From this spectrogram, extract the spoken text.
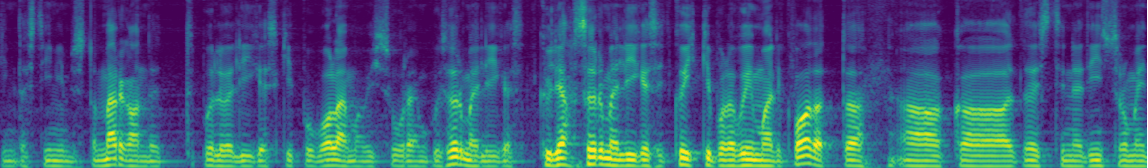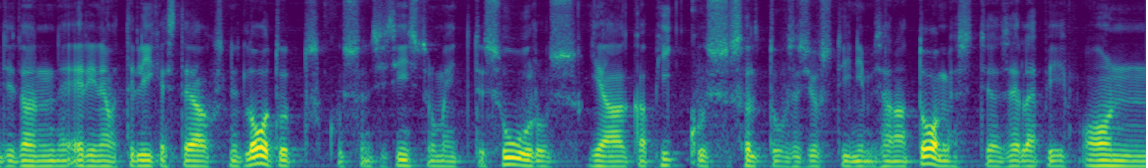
kindlasti inimesed on märganud, et põlveliiges kipub olema vist suurem kui sõrmeliiges. küll jah, sõrmeliigeseid kõiki pole võimalik vaadata, aga tõesti, need instrumendid on erinevate liigeste jaoks nüüd loodud, kus on siis instrumentide suurus ja ka pikkus sõltuvuses just inimese anatoomiast ja seeläbi on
